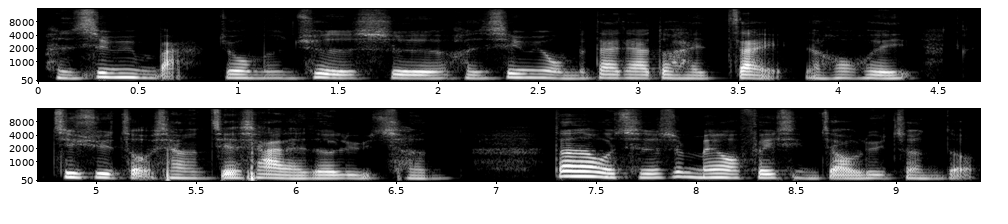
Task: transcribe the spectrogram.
很幸运吧。就我们确实是很幸运，我们大家都还在，然后会继续走向接下来的旅程。当然，我其实是没有飞行焦虑症的，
